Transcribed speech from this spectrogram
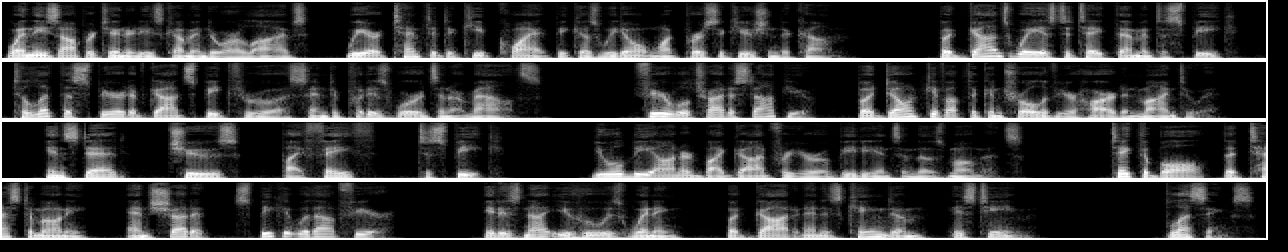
When these opportunities come into our lives, we are tempted to keep quiet because we don't want persecution to come. But God's way is to take them and to speak, to let the Spirit of God speak through us and to put His words in our mouths. Fear will try to stop you, but don't give up the control of your heart and mind to it. Instead, choose, by faith, to speak. You will be honored by God for your obedience in those moments. Take the ball, the testimony, and shut it, speak it without fear. It is not you who is winning, but God and His kingdom, His team. Blessings.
